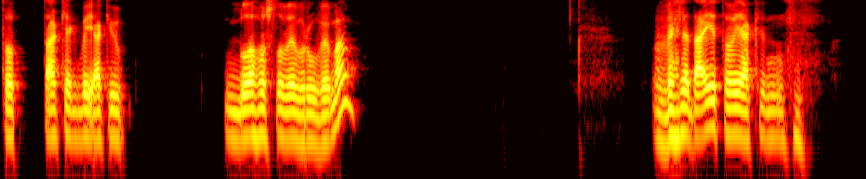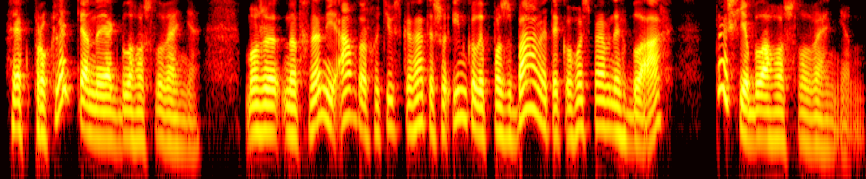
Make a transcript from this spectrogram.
То так, якби Яків благословив Рувима. Виглядає то як, як прокляття, не як благословення. Може, натхнений автор хотів сказати, що інколи позбавити когось певних благ теж є благословенням.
